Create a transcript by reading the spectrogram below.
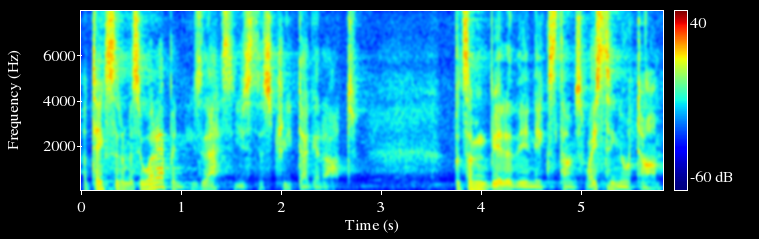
I texted him, I said, What happened? He said, I ah, used this tree, dug it out. Put something better there next time. It's wasting your time.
